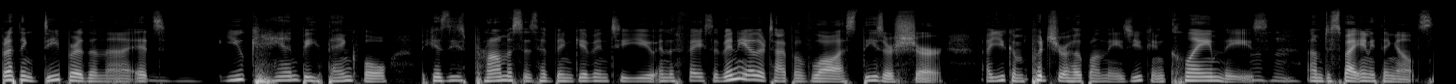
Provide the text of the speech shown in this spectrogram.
But I think deeper than that, it's mm-hmm. you can be thankful because these promises have been given to you in the face of any other type of loss. These are sure. Uh, you can put your hope on these. You can claim these Mm-hmm. um, despite anything else.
